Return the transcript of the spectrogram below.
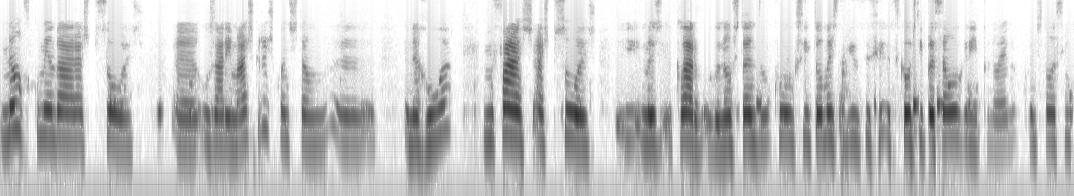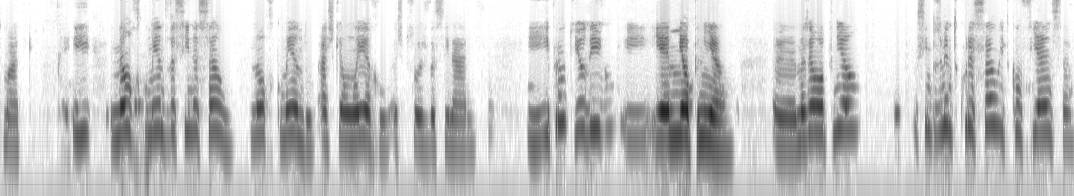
não recomendar às pessoas uh, usarem máscaras quando estão uh, na rua, me faz às pessoas, mas claro, não estando com sintomas de, de constipação ou gripe, não é? Quando estão assintomáticos e não recomendo vacinação. Não recomendo. Acho que é um erro as pessoas vacinarem. E, e pronto, eu digo, e, e, é a minha opinião. Uh, mas é uma opinião simplesmente de coração e de confiança.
